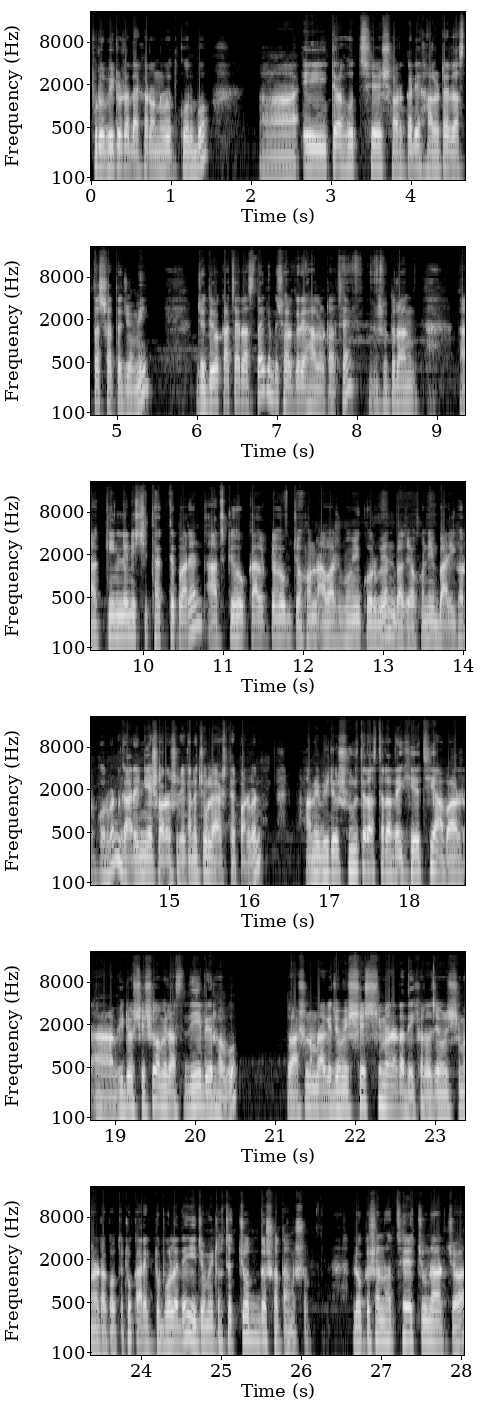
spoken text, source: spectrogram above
পুরো ভিডিওটা দেখার অনুরোধ করব। এইটা হচ্ছে সরকারি হালটের রাস্তার সাথে জমি। যদিও কাঁচা রাস্তা, কিন্তু সরকারি হালট আছে। সুতরাং কিনলে নিশ্চিত থাকতে পারেন। আজকে হোক, কালকে হোক, যখন আবাসভূমি করবেন বা যখনই বাড়িঘর করবেন, গাড়ি নিয়ে সরাসরি এখানে চলে আসতে পারবেন। আমি ভিডিও শুরুতে রাস্তাটা দেখিয়েছি, আবার ভিডিও শেষেও আমি রাস্তা দিয়ে বের হব। তো আসুন আমরা আগে জমির শেষ সীমানাটা দেখে জমির সীমানাটা কতটুকু। আর একটু বলে দেয় এই জমিটা হচ্ছে চোদ্দ শতাংশ। লোকেশন হচ্ছে চুনার চর।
